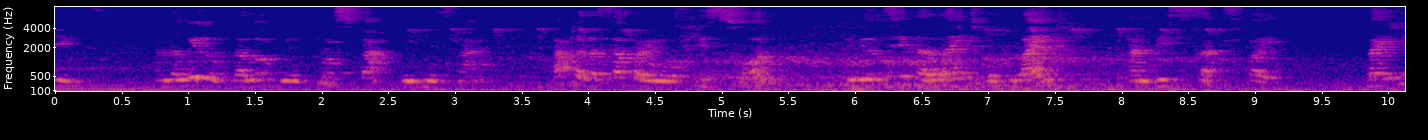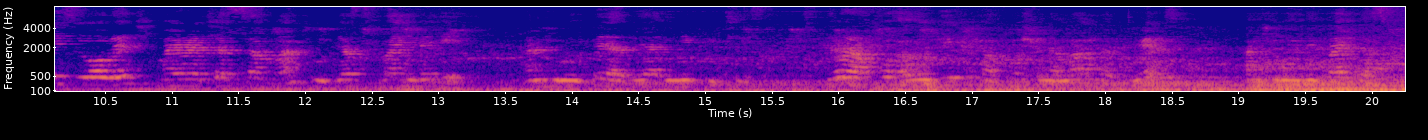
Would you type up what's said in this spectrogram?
days. And the will of the Lord will prosper in his hand. After the suffering of his soul, he will see the light of life and be satisfied. By his knowledge, my righteous servant will justify many, and he will bear their iniquities. Therefore, I will give him a portion among the great, and he will divide the spoils,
